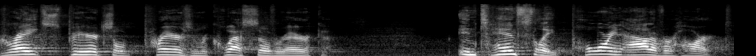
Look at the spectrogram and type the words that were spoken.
great spiritual prayers and requests over Erica. Intensely pouring out of her heart.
